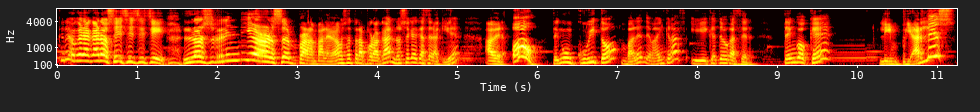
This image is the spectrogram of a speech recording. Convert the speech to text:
Creo que era caro, sí, sí, sí, sí. Los reindeers. Vale, vamos a entrar por acá. No sé qué hay que hacer aquí, ¿eh? A ver, ¡oh! Tengo un cubito, ¿vale? De Minecraft. ¿Y qué tengo que hacer? Tengo que limpiarles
